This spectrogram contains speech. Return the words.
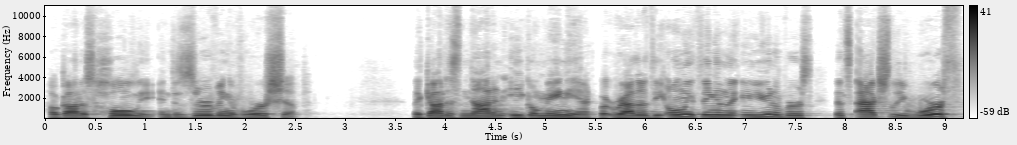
how God is holy and deserving of worship, that God is not an egomaniac, but rather the only thing in the universe that's actually worth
